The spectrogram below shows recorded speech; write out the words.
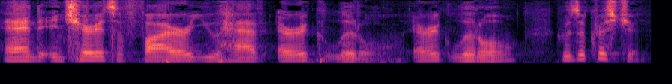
And in Chariots of Fire, you have Eric Liddell. Eric Liddell, who's a Christian.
